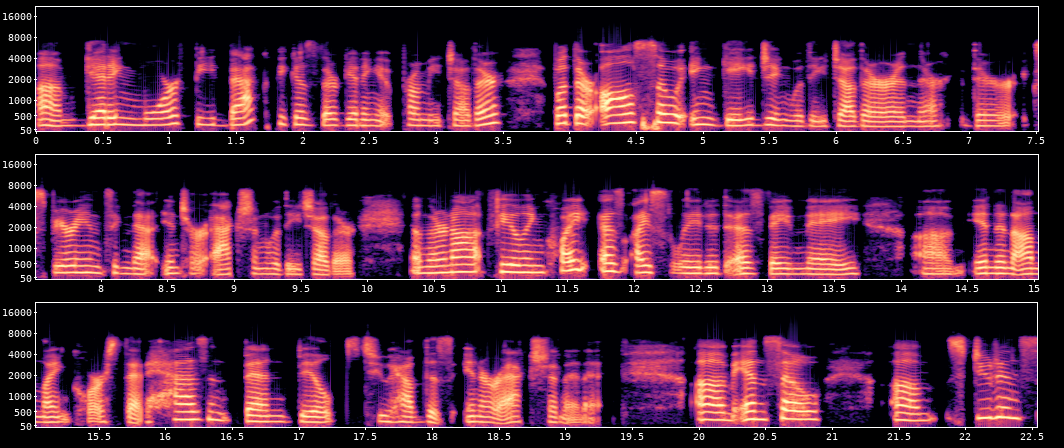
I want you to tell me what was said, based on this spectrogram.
um, getting more feedback because they're getting it from each other, but they're also engaging with each other and they're they're experiencing that interaction with each other, and they're not feeling quite as isolated as they may um, in an online course that hasn't been built to have this interaction in it. Um, and so um, students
